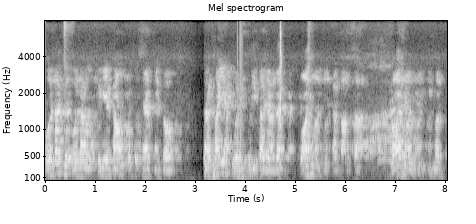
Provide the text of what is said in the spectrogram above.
ਉਹਨਾਂ ਚ ਉਹਨਾਂ ਨੂੰ ਸ੍ਰੀ ਅਕਾਲ ਤਖਤ ਸਾਹਿਬ ਜੀ ਤੋਂ ਤਰਖਾਈਆ ਕੋਈ ਕੀਤਾ ਜਾਂਦਾ ਹੈ। ਵਾਹਿਗੁਰੂ ਜੀ ਕਾ ਖਾਲਸਾ, ਵਾਹਿਗੁਰੂ ਜੀ ਕੀ ਫਤਿਹ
